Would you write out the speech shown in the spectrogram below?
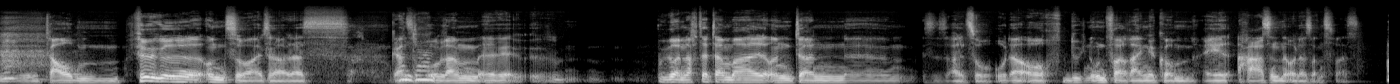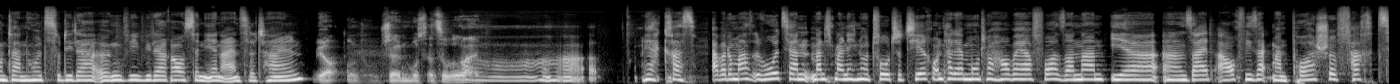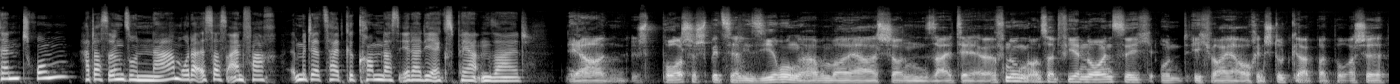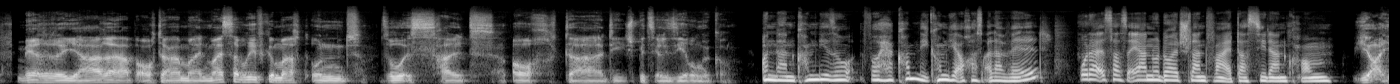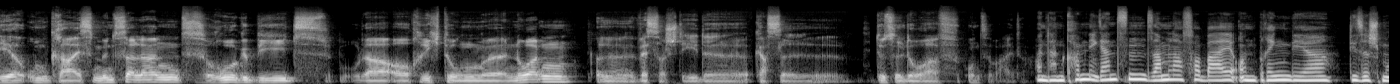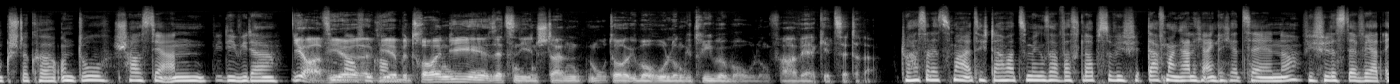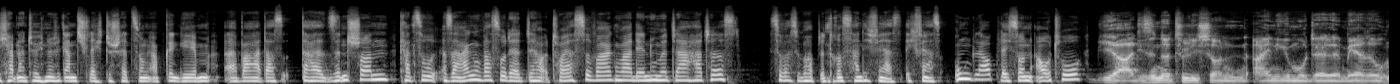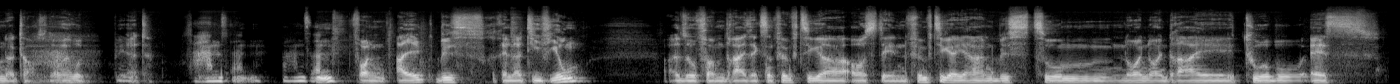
Tauben, Vögel und so weiter. Das ganze Programm äh, übernachtet da mal und dann äh, ist es halt so. Oder auch durch einen Unfall reingekommen, hey, Hasen oder sonst was. Und dann holst du die da irgendwie wieder raus in ihren Einzelteilen? Ja, und umstellen muss dazu rein. Ja, krass. Aber du, machst, du holst ja manchmal nicht nur tote Tiere unter der Motorhaube hervor, sondern ihr äh, seid auch, wie sagt man, Porsche-Fachzentrum. Hat das irgend so einen Namen oder ist das einfach mit der Zeit gekommen, dass ihr da die Experten seid? Ja, Porsche-Spezialisierung haben wir ja schon seit der Eröffnung 1994 und ich war ja auch in Stuttgart bei Porsche mehrere Jahre, habe auch da meinen Meisterbrief gemacht und so ist halt auch da die Spezialisierung gekommen. Und dann kommen die so, woher kommen die? Kommen die auch aus aller Welt? Oder ist das eher nur deutschlandweit, dass sie dann kommen? Ja, hier Umkreis Münsterland, Ruhrgebiet oder auch Richtung äh, Norden, äh, Westerstede, Kassel, Düsseldorf und so weiter. Und dann kommen die ganzen Sammler vorbei und bringen dir diese Schmuckstücke und du schaust dir an, wie die wieder Ja, zum wir, Laufen kommen. wir betreuen die, setzen die in Stand, Motorüberholung, Getriebeüberholung, Fahrwerk etc. Du hast ja letztes Mal, als ich da war, zu mir gesagt, was glaubst du, wie viel, darf man gar nicht eigentlich erzählen, ne? Wie viel ist der Wert? Ich habe natürlich eine ganz schlechte Schätzung abgegeben, aber das, da sind schon, kannst du sagen, was so der, der teuerste Wagen war, den du mit da hattest? Ist sowas überhaupt interessant? Ich finde das, ich finde das unglaublich, so ein Auto. Ja, die sind natürlich schon einige Modelle, mehrere hunderttausend Euro wert. Wahnsinn, Wahnsinn. Von alt bis relativ jung. Also vom 356er aus den 50er Jahren bis zum 993 Turbo S,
